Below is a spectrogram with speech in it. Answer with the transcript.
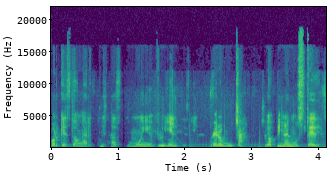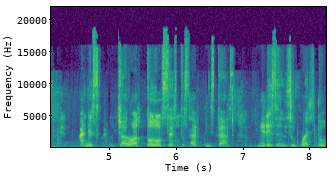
porque son artistas muy influyentes. Pero mucha, ¿qué opinan ustedes? ¿Han escuchado a todos estos artistas? ¿Merecen su puesto?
